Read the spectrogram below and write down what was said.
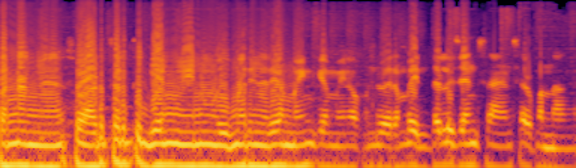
பண்ணாங்க. ஸோ அடுத்தடுத்து கேம் வேணும் இது மாதிரி நிறைய மைண்ட் கேம் வேணும் அப்படின்னு ரொம்ப இன்டெலிஜென்ஸ் ஆன்சர் பண்ணாங்க.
